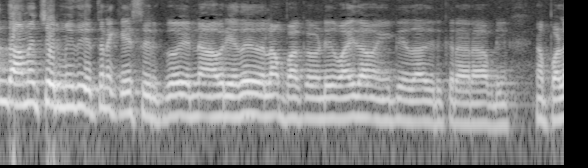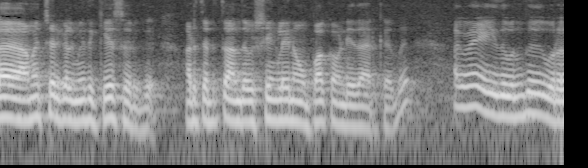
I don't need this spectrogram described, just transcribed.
அந்த அமைச்சர் மீது எத்தனை கேஸ் இருக்கோ என்ன அவர் எதை இதெல்லாம் பார்க்க வேண்டியது வாய்தா வாங்கிட்டு ஏதாவது இருக்கிறாரா அப்படின்னு நான் பல அமைச்சர்கள் மீது கேஸ் இருக்குது அடுத்தடுத்து அந்த விஷயங்களையும் நம்ம பார்க்க வேண்டியதாக இருக்குது ஆகவே இது வந்து ஒரு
